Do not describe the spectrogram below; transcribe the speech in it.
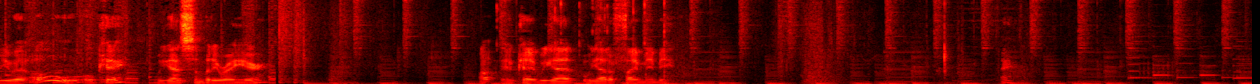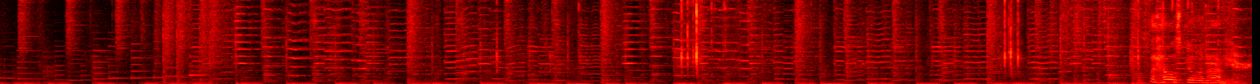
At? Oh, okay. We got somebody right here. Oh, okay. We got we got a fight maybe. What the hell is going on here?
